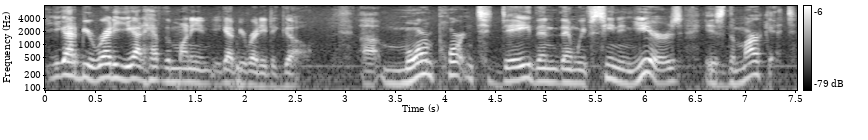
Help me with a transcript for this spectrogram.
You got to be ready. You got to have the money, and you got to be ready to go. Uh, more important today than, than we've seen in years is the market.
